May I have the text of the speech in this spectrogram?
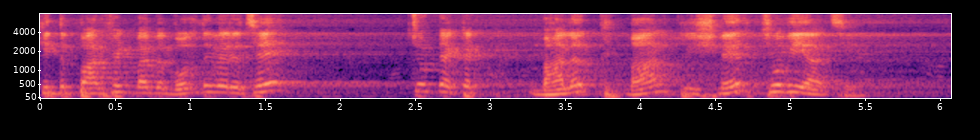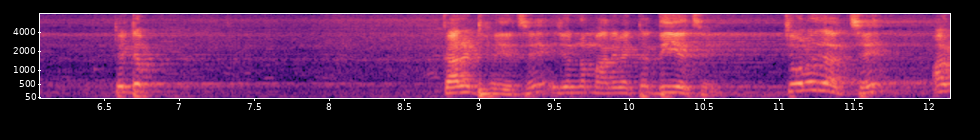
কিন্তু পারফেক্টভাবে বলতে পেরেছে, ছোট্ট একটা বালক, বাল কৃষ্ণের ছবি আছে। তো এটা কারেক্ট হয়েছে এই জন্য মানি একটা দিয়েছে। চলে যাচ্ছে, আর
